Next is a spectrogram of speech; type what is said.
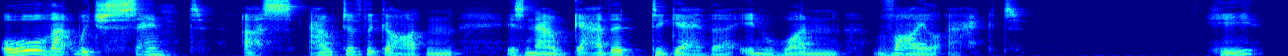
All that which sent us out of the garden is now gathered together in one vile act. He,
